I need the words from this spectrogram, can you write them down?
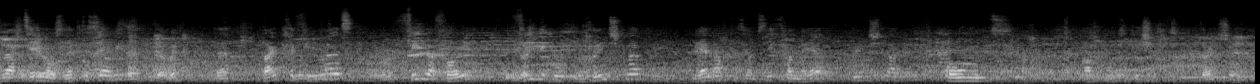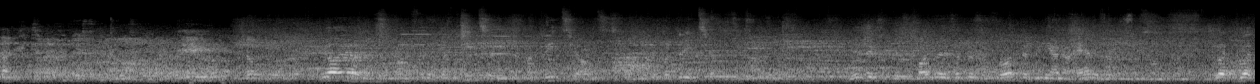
Vielleicht sehen wir uns nächstes Jahr wieder. Ja, Ja, danke vielmals. Viel Erfolg, viele gute Künstler. Mehr noch, Sie haben sicher mehr Künstler. Und auch gute Geschichte. Dankeschön. Ja, ja, das ist von der Patrizia, nicht der Patrizia. Der Patrizia. Nicht, das fällt mir jetzt ein bisschen vor, da bin ich ja noch her. Gut, gut.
